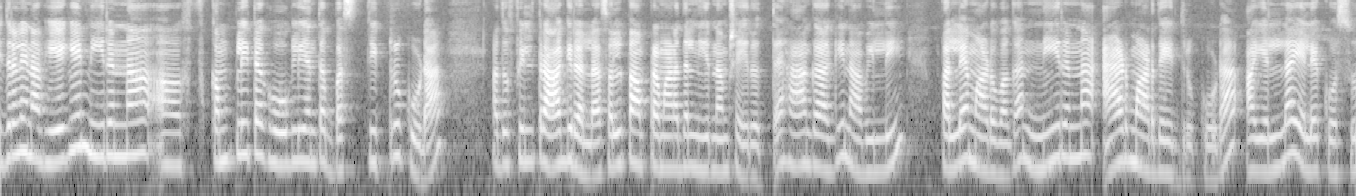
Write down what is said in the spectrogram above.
ಇದರಲ್ಲಿ ನಾವು ಹೇಗೆ ನೀರನ್ನು ಕಂಪ್ಲೀಟಾಗಿ ಹೋಗಲಿ ಅಂತ ಬಸ್ತಿಟ್ಟರೂ ಕೂಡ ಅದು ಫಿಲ್ಟ್ರ್ ಆಗಿರಲ್ಲ, ಸ್ವಲ್ಪ ಪ್ರಮಾಣದಲ್ಲಿ ನೀರಿನಂಶ ಇರುತ್ತೆ. ಹಾಗಾಗಿ ನಾವಿಲ್ಲಿ ಪಲ್ಯ ಮಾಡುವಾಗ ನೀರನ್ನು ಆ್ಯಡ್ ಮಾಡದೇ ಇದ್ದರೂ ಕೂಡ ಆ ಎಲ್ಲ ಎಲೆಕೋಸು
